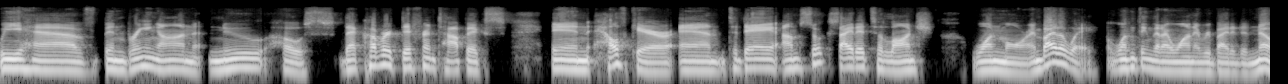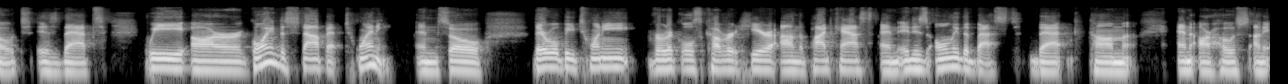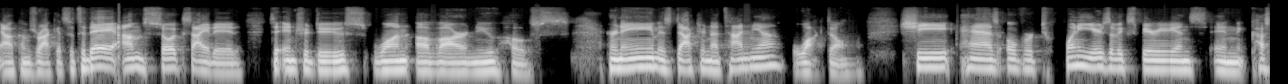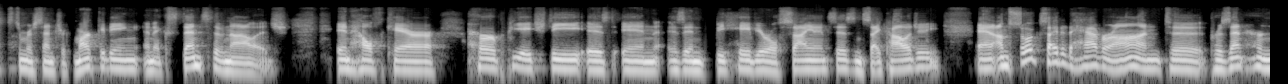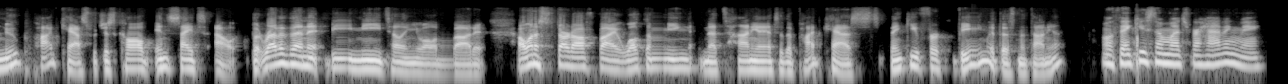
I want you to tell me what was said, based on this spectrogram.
We have been bringing on new hosts that cover different topics in healthcare. And today I'm so excited to launch one more. And by the way, one thing that I want everybody to note is that we are going to stop at 20. And so there will be 20 verticals covered here on the podcast, and it is only the best that come and our hosts on the Outcomes Rocket. So today I'm so excited to introduce one of our new hosts. Her name is Dr. Natanya Wachtel. She has over 20 years of experience in customer centric marketing and extensive knowledge in healthcare. Her PhD is in is in behavioral sciences and psychology, and I'm so excited to have her on to present her new podcast, which is called Insights Out. But rather than it be me telling you all about it, I want to start off by welcoming Natanya to the podcast. Thank you for being with us, Natanya. Well, thank you so much for having me.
